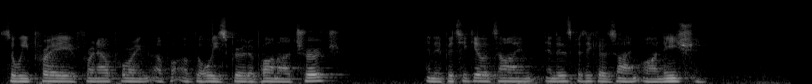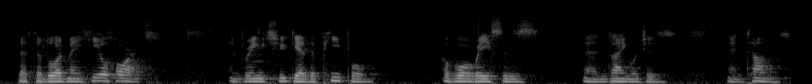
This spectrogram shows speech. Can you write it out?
So we pray for an outpouring of, of the Holy Spirit upon our church, in particular time, in this particular time, our nation, that the Lord may heal hearts and bring together people of all races and languages and tongues.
